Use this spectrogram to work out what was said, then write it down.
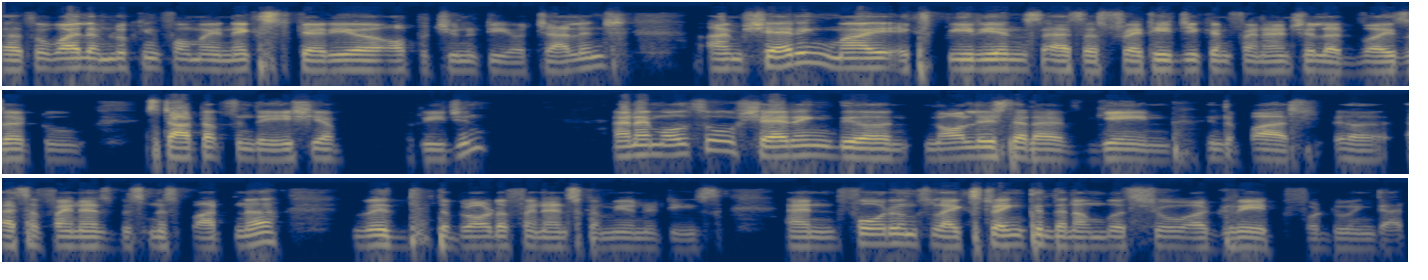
Uh, so while i'm looking for my next career opportunity or challenge i'm sharing my experience as a strategic and financial advisor to startups in the asia region and i'm also sharing the knowledge that i've gained in the past uh, as a finance business partner with the broader finance communities. And forums like strength in the numbers show are great for doing that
